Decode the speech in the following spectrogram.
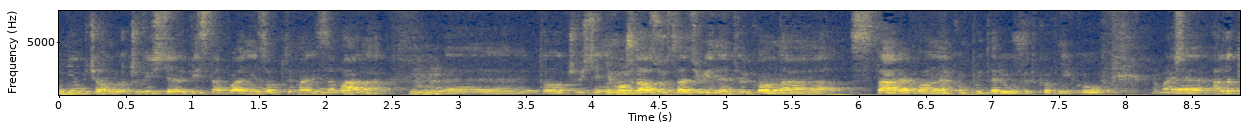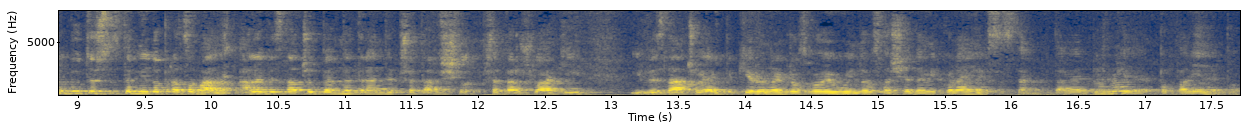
nie uciągły. Oczywiście Vista była niezoptymalizowana, Mhm. E, to oczywiście nie można zrzucać winy tylko na stare, wolne komputery użytkowników, No e, ale to był też system niedopracowany, ale wyznaczył pewne trendy, przetarł szlaki i wyznaczył jakby kierunek rozwoju Windowsa 7 i kolejnych systemów, dał jakby Mhm. takie podwaliny pod,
